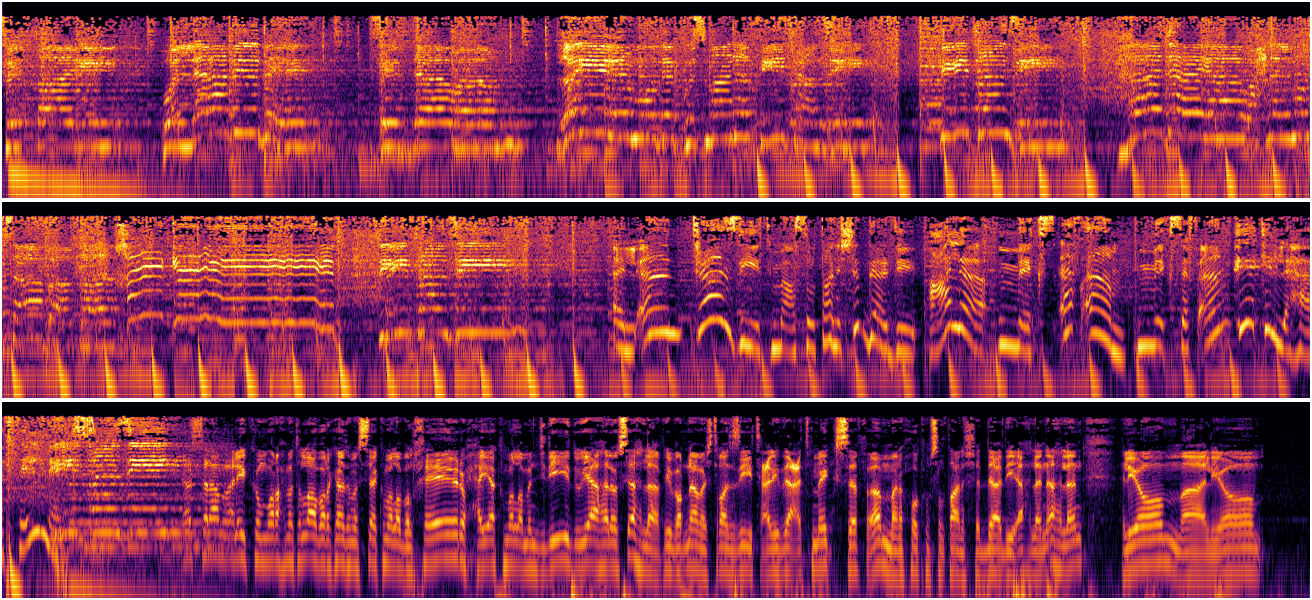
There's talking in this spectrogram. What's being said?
في الطريق ولا بالبيت. مع سلطان الشدادي على Mix FM. Mix FM هي كلها في ال Mix. السلام عليكم ورحمة الله وبركاته. مساكم الله بالخير وحياكم الله من جديد. ويا هلا وسهلا في برنامج ترانزيت على إذاعة Mix FM. أنا أخوكم سلطان الشدادي. أهلا أهلا. اليوم آه، اليوم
